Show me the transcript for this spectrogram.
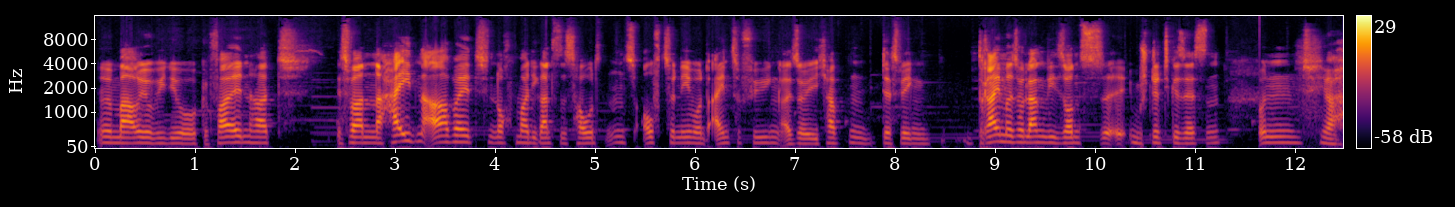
Mario-Video gefallen hat. Es war eine Heidenarbeit, nochmal die ganzen Sounds aufzunehmen und einzufügen. Also ich habe deswegen dreimal so lang wie sonst äh, im Schnitt gesessen. Und ja,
